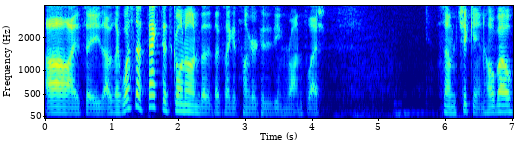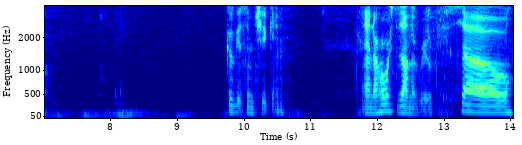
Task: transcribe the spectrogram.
Oh, I say, I was like, what's the effect that's going on? But it looks like it's hunger because he's eating rotten flesh. Some chicken, hobo. Go get some chicken. And our horse is on the roof. So...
